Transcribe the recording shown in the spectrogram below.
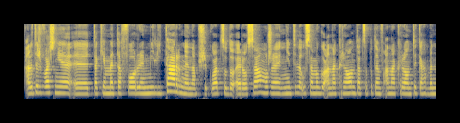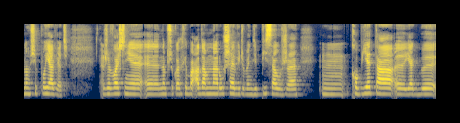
Ale też właśnie y, takie metafory militarne na przykład co do Erosa, może nie tyle u samego Anakreonta, co potem w Anakreontykach będą się pojawiać. Że właśnie y, na przykład chyba Adam Naruszewicz będzie pisał, że mm, kobieta y, jakby,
